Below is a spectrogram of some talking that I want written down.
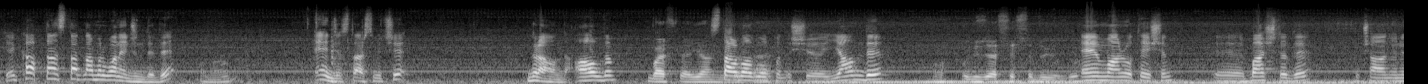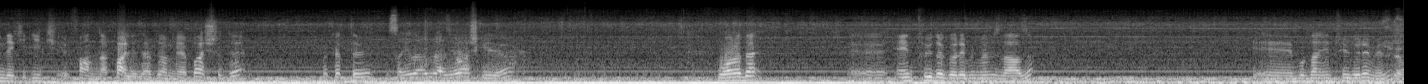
Okay. Kaptan start number one engine dedi. Tamam. Engine start switch'i ground'a aldım. Başlar yandı. Star valve zaten. open ışığı yandı. Oh, o güzel ses de duyuldu. M1 rotation e, başladı. Uçağın önündeki ilk fanlar, palyeler dönmeye başladı. Fakat tabi sayılar biraz yavaş geliyor. Bu arada e, N2'yu da görebilmemiz lazım. E, buradan N2'yu göremiyoruz. Şu an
